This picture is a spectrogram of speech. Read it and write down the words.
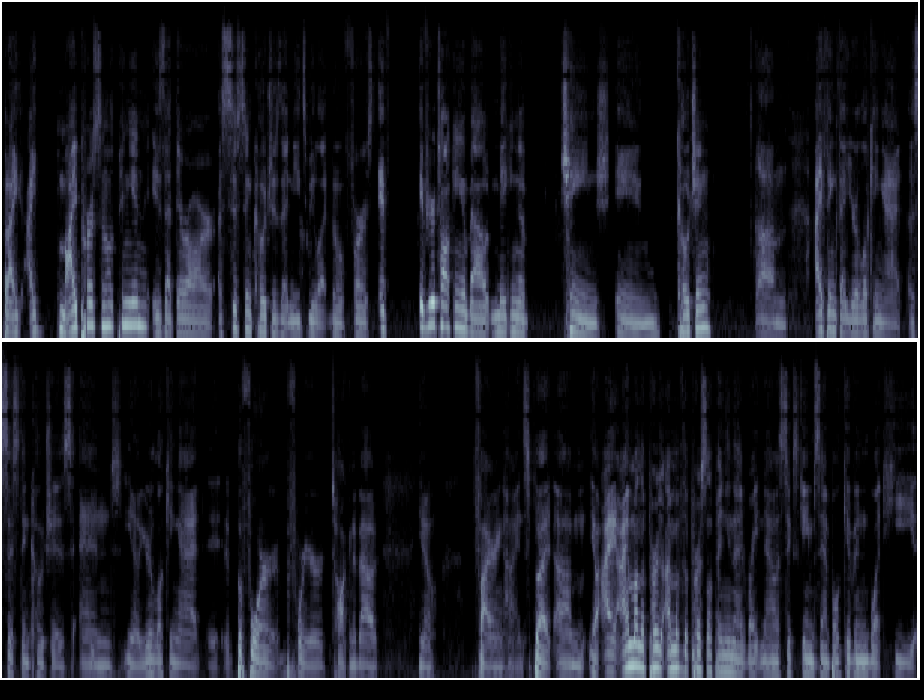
but I, I my personal opinion is that there are assistant coaches that need to be let go first. If if you're talking about making a change in coaching, um, I think that you're looking at assistant coaches, and you know you're looking at uh, before before you're talking about you know firing Hynes. But um, you know, I, I'm on the per- I'm of the personal opinion that right now a six game sample, given what he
